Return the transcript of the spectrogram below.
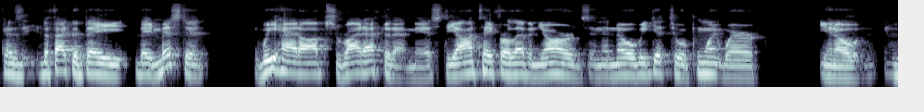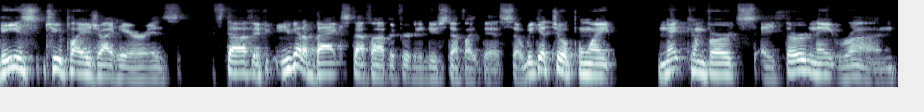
because the fact that they they missed it we had ops right after that miss. Deontay for 11 yards. And then, no, we get to a point where, you know, these two plays right here is stuff. If you got to back stuff up if you're going to do stuff like this. So we get to a point, Nick converts a third and eight run.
